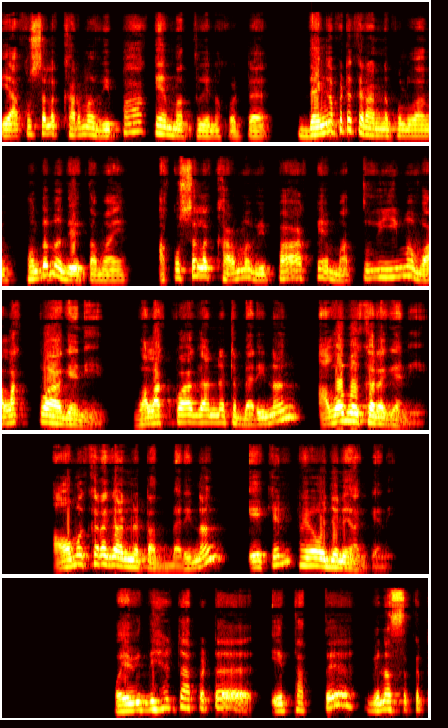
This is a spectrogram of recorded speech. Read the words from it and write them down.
ඒ අකුසල කර්ම විපාකය මතුවෙනකොට දැන් අපිට කරන්න පුළුවන් හොඳම දේ තමයි අකුසල කර්ම විපාකයේ මතුවීම වළක්වා ගැනීම. වළක්වා ගන්නට බැරි නම් අවම කර ගැනීම. අවම කර ගන්නටත් බැරි නම් ඒකෙන් ප්‍රයෝජනයක් ගැනීම. ඔය විදිහට අපිට ඒ தত্ত্বය වෙනසකට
